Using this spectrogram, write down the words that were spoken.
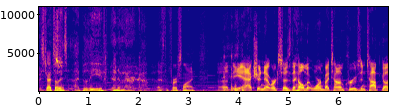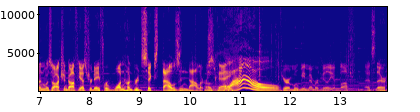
It starts with this. I believe in America. That's the first line. Uh, the Action Network says the helmet worn by Tom Cruise in Top Gun was auctioned off yesterday for one hundred six thousand dollars. Okay. Wow. If you're a movie memorabilia buff, that's there.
